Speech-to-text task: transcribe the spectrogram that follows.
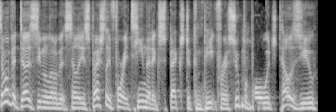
Some of it does seem a little bit silly, especially for a team that expects to compete for a Super Bowl, which tells you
